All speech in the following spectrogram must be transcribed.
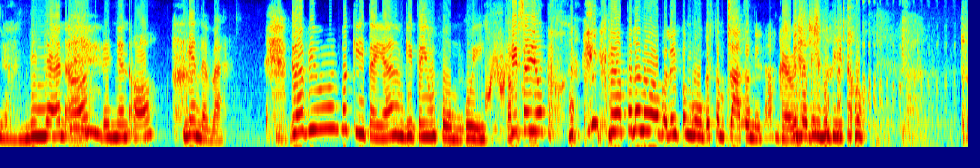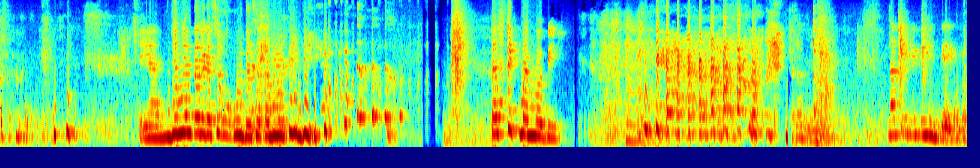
Yan, ganyan, oh. Ganyan, oh. Ganda ba? Grabe mo magpakita yan. Kita yung foam ko eh. Kita yung... Kaya pala nawawala yung panghugas ng plato nila. Ilagay mo dito. Ayan, dyan lang talaga siya kukunan sa tabi ng TV. Tapos tikman mo, Bi. Napipipi hindi. di ba?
